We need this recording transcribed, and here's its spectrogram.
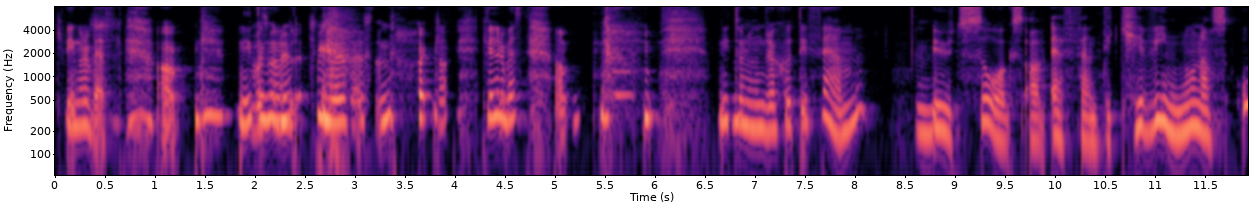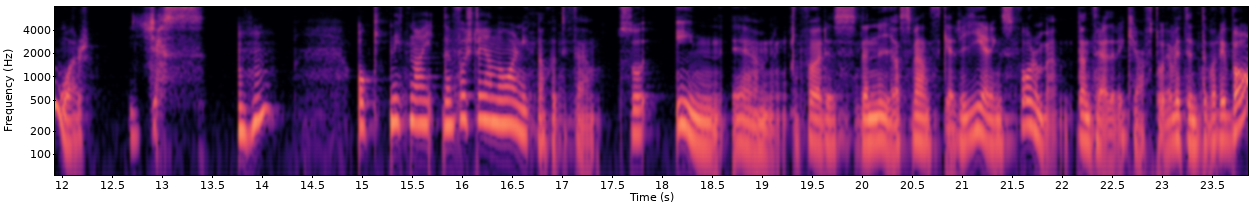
Kvinnor är bäst. Ja. Vad sa 1900... du? Kvinnor är bäst. Mm. Kvinnor är bäst. Ja. 1975 utsågs av FN till kvinnornas år. Yes! Och 19, den 1 januari 1975 så infördes den nya svenska regeringsformen. Den träder i kraft då. Jag vet inte vad det var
